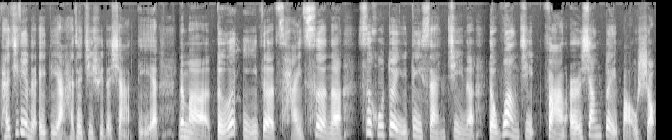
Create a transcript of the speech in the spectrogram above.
台积电的 ADR 还在继续的下跌。那么德仪的猜测呢，似乎对于第三季呢的旺季反而相对保守，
